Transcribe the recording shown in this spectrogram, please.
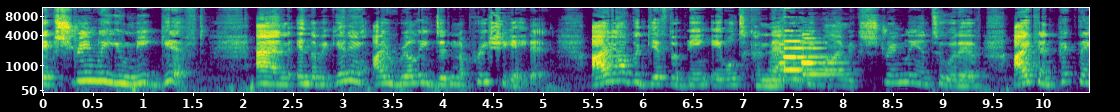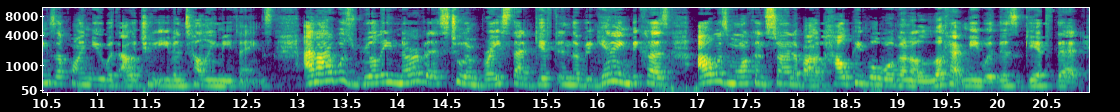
extremely unique gift. And in the beginning, I really didn't appreciate it. I have the gift of being able to connect with people. I'm extremely intuitive. I can pick things up on you without you even telling me things. And I was really nervous to embrace that gift in the beginning because I was more concerned about how people were going to look at me with this gift that,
